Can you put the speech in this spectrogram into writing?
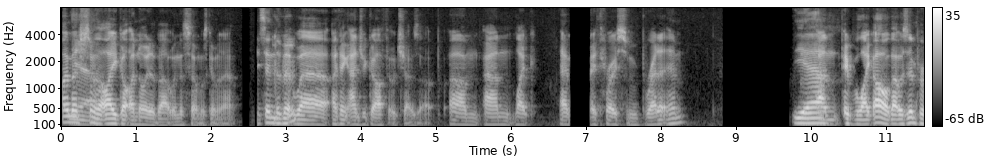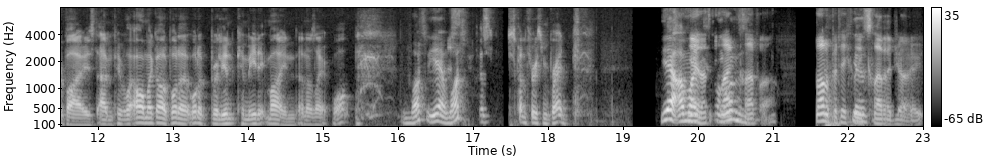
I mentioned Yeah. something that I got annoyed about when this film was coming out. It's in the bit Mhm. where I think Andrew Garfield shows up, um, and like they throw some bread at him, Yeah. and people were like, "Oh, that was improvised," and people were like, "Oh my god, what a what a brilliant comedic mind!" And I was like, "What? what? Yeah, what? just just come through some bread." Yeah, I'm yeah, like, that's not that wanna- clever. Not a particularly Yes. clever joke.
